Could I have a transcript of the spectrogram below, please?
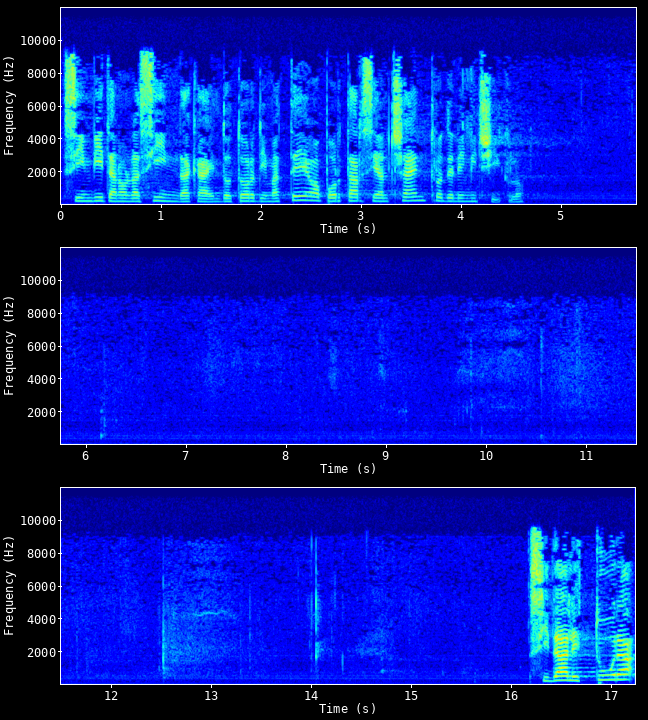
Si invitano la sindaca e il dottor Di Matteo a portarsi al centro dell'emiciclo. Si dà lettura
